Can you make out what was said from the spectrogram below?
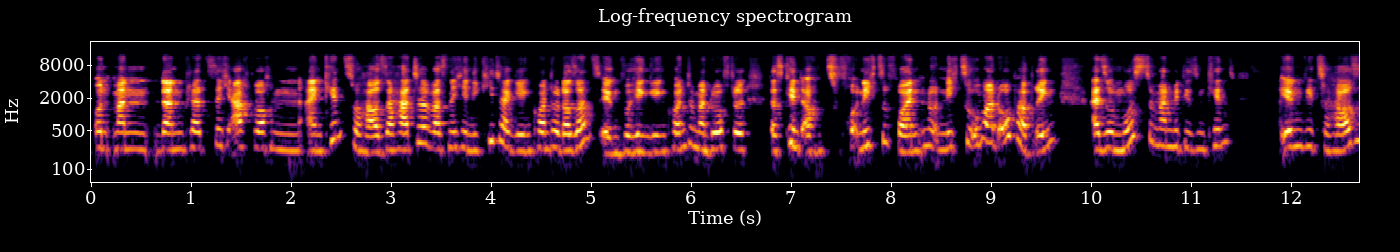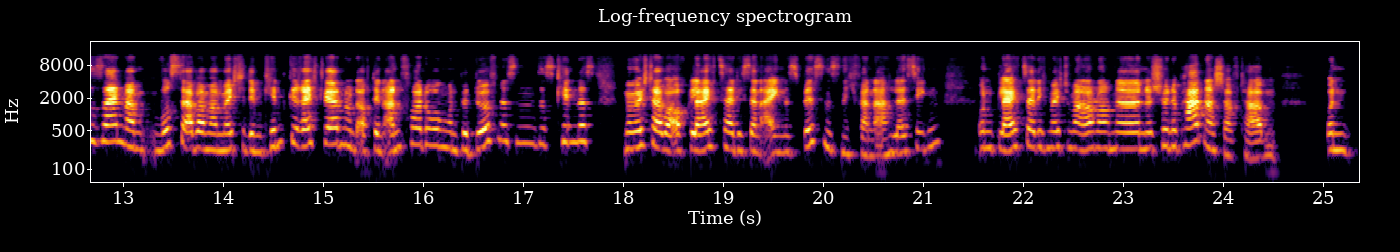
und man dann plötzlich acht Wochen ein Kind zu Hause hatte, was nicht in die Kita gehen konnte oder sonst irgendwo hingehen konnte. Man durfte das Kind auch zu, nicht zu Freunden und nicht zu Oma und Opa bringen. Also musste man mit diesem Kind irgendwie zu Hause sein. Man wusste aber, man möchte dem Kind gerecht werden und auch den Anforderungen und Bedürfnissen des Kindes. Man möchte aber auch gleichzeitig sein eigenes Business nicht vernachlässigen. Und gleichzeitig möchte man auch noch eine, eine schöne Partnerschaft haben. Und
